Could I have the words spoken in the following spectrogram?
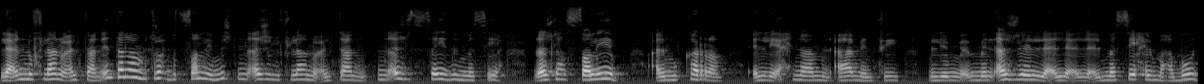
لأنه فلان وعلتان. أنت لما بتروح بتصلي مش من أجل فلان وعلتان من أجل السيد المسيح من أجل الصليب المكرم اللي إحنا بنآمن فيه من أجل المسيح المعبود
